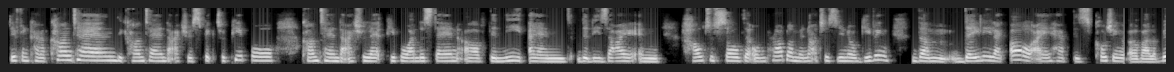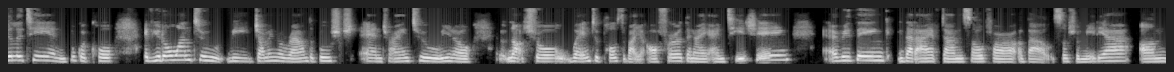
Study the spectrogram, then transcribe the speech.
different kind of content, the content that actually speak to people, content that actually let people understand of the need and the desire and how to solve their own problem and not just, you know, giving them daily like, oh, I have this coaching availability and book a call. If you don't want to be jumping around the bush and trying to, you know, not sure when to post about your offer, then I am teaching everything that I have done so far about social media on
